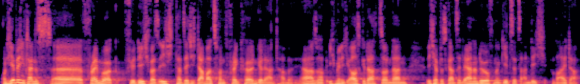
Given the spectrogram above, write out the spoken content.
Und hier habe ich ein kleines äh, Framework für dich, was ich tatsächlich damals von Frank Kern gelernt habe. Ja, also habe ich mir nicht ausgedacht, sondern ich habe das Ganze lernen dürfen und geht's jetzt an dich weiter.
